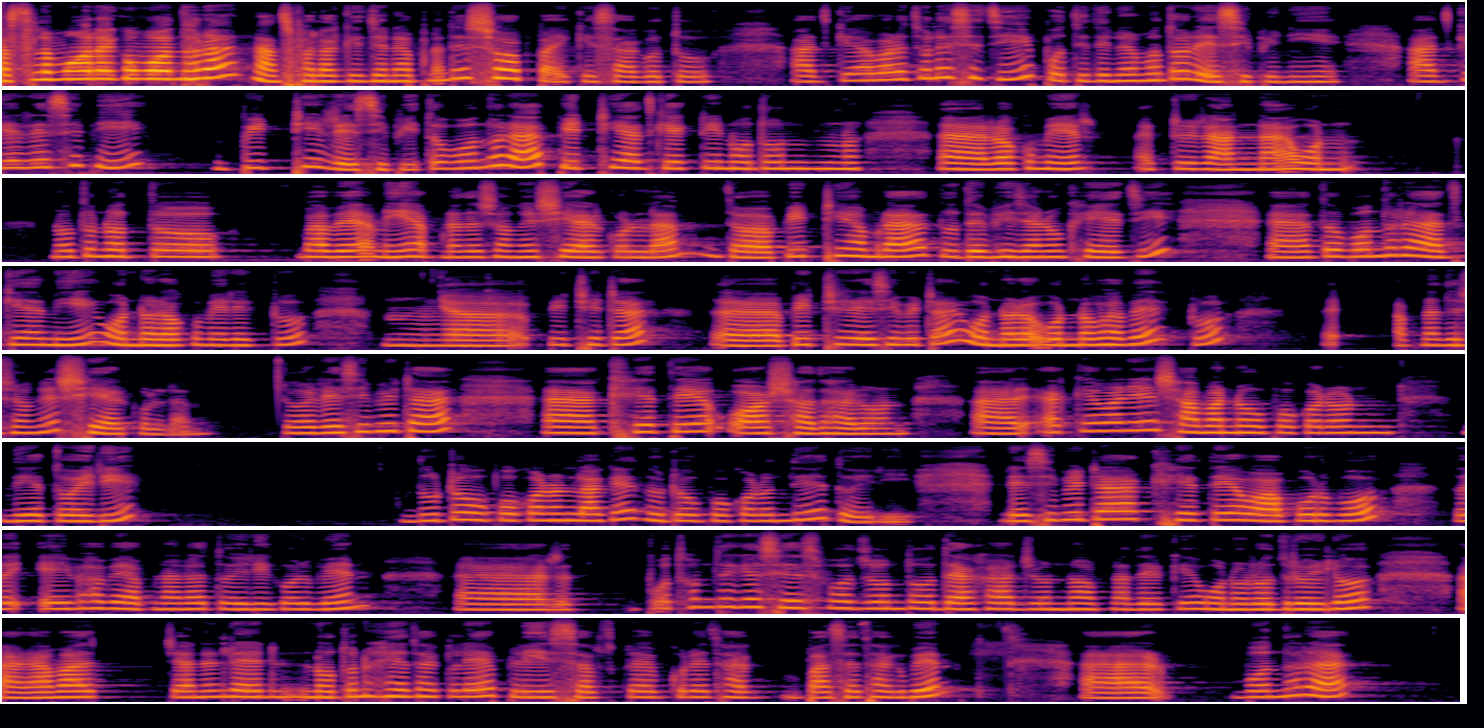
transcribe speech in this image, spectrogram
আসসালামু আলাইকুম বন্ধুরা নাচফালা কিচেনে আপনাদের সবাইকে স্বাগত। আজকে আবারও চলে এসেছি প্রতিদিনের মতো রেসিপি নিয়ে। আজকের রেসিপি পিঠির রেসিপি। তো বন্ধুরা, পিঠি আজকে একটি নতুন রকমের একটি রান্না নতুনত্বভাবে আমি আপনাদের সঙ্গে শেয়ার করলাম। তো পিঠি আমরা দুধে ভিজানো খেয়েছি। তো বন্ধুরা, আজকে আমি অন্য রকমের একটু পিঠিটা পিঠির রেসিপিটা অন্য, অন্যভাবে একটু আপনাদের সঙ্গে শেয়ার করলাম। তো রেসিপিটা খেতে অসাধারণ আর একেবারে সামান্য উপকরণ দিয়ে তৈরি। দুটো উপকরণ লাগে, দুটো উপকরণ দিয়ে তৈরি। রেসিপিটা খেতে অপূর্ব। তো এইভাবে আপনারা তৈরি করবেন। আর প্রথম থেকে শেষ পর্যন্ত দেখার জন্য আপনাদেরকে অনুরোধ রইল। আর আমার চ্যানেলে নতুন হয়ে থাকলে প্লিজ সাবস্ক্রাইব করে থাক, পাশে থাকবেন। আর বন্ধুরা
